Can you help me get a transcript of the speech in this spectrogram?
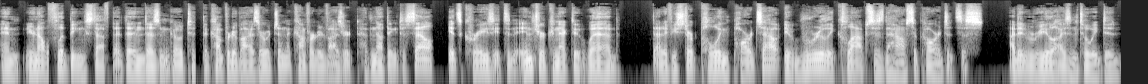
and you're not flipping stuff that then doesn't go to the comfort advisor, which then the comfort advisor have nothing to sell. It's crazy. It's an interconnected web that if you start pulling parts out, it really collapses the house of cards. It's just, I didn't realize until we did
